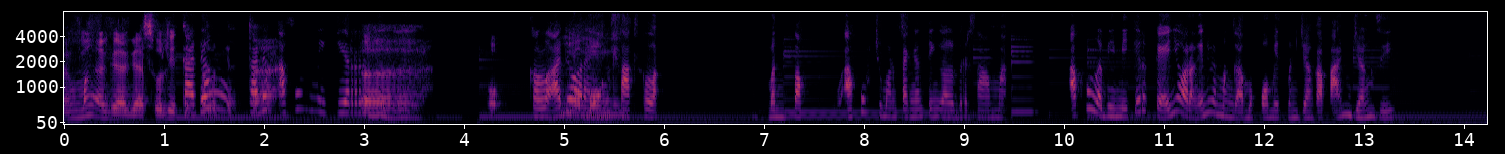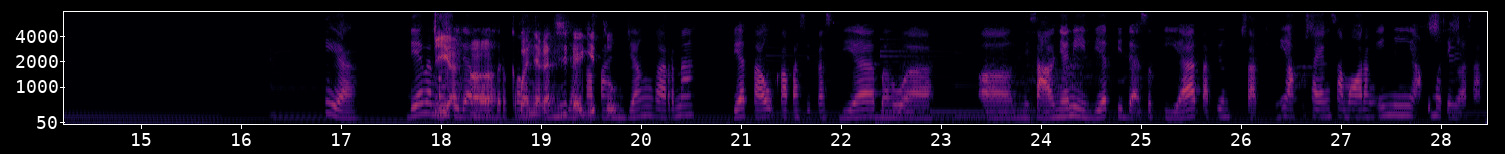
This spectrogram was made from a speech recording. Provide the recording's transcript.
Memang agak-agak sulit kadang ya kita, kadang aku mikir uh, gini. oh, kalau ada ngomongin. orang yang saklek mentok aku cuma pengen tinggal bersama aku lebih mikir kayaknya orang ini memang nggak mau komitmen jangka panjang sih iya dia memang iya, tidak uh, mau berkomitmen sih jangka kayak gitu. panjang karena dia tahu kapasitas dia bahwa uh, misalnya nih dia tidak setia tapi untuk saat ini aku sayang sama orang ini aku mau tinggal sama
